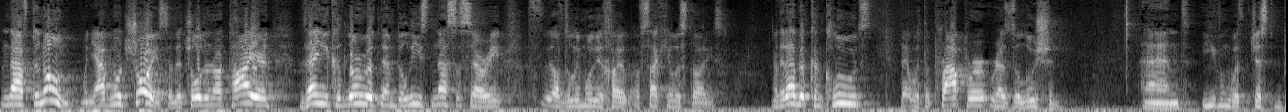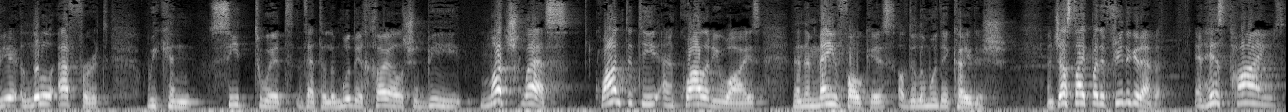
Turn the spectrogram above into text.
In the afternoon, when you have no choice and the children are tired, then you could learn with them the least necessary of the limudi of secular studies. And the Rebbe concludes that with the proper resolution and even with just a little effort, we can see to it that the Limudei Chayil should be much less quantity and quality wise than the main focus of the Limudei Kodesh. And just like by the Frierdiker Rebbe, in his times,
